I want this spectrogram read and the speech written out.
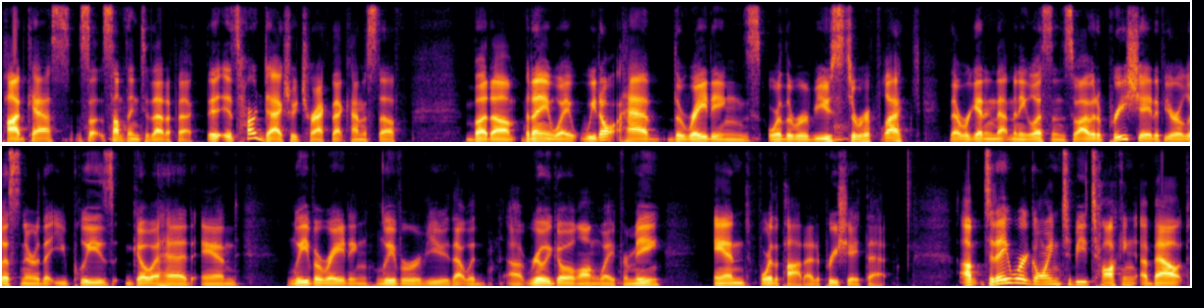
podcasts, so, something to that effect. It, it's hard to actually track that kind of stuff. But um, but anyway, we don't have the ratings or the reviews to reflect that we're getting that many listens. So I would appreciate if you're a listener that you please go ahead and leave a rating, leave a review. That would uh, really go a long way for me and for the pod. I'd appreciate that. Um, today we're going to be talking about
